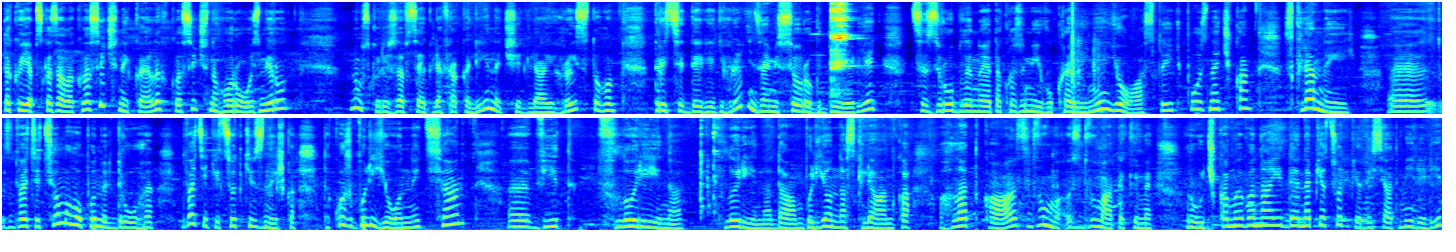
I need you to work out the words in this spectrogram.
Такий, я б сказала, класичний келих, класичного розміру. Ну, скоріш за все, як для фракаліни чи для ігристого. 39 гривень замість 49. Це зроблено, я так розумію, в Україні. ЮА стоїть позначка. Скляний е, з 27 по 02. 20% знижка. Також бульйонниця е, від Флоріна. Флоріна, да, бульйонна склянка, гладка, з двома, з двома такими ручками вона йде на 550 мл,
